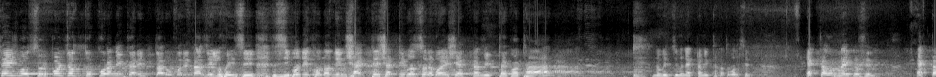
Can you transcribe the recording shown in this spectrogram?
তেইশ বছর পর্যন্ত কোরআনে কারিম তার উপরে নাজিল হয়েছে জীবনে কোনোদিন ষাট, তেষট্টি বছর বয়সে একটা মিথ্যা কথা, নবীর জীবনে একটা মিথ্যা কথা বলছেন? একটা অন্যায় করছেন? একটা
